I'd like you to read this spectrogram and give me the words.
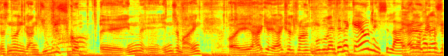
der sådan noget en gang juleskum øh, inden, øh, inden til mig. Ikke? Og øh, jeg, har ikke, jeg har ikke selv så langt Men den der gavenisseleje, Ja, ja, hvor der så præcis.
